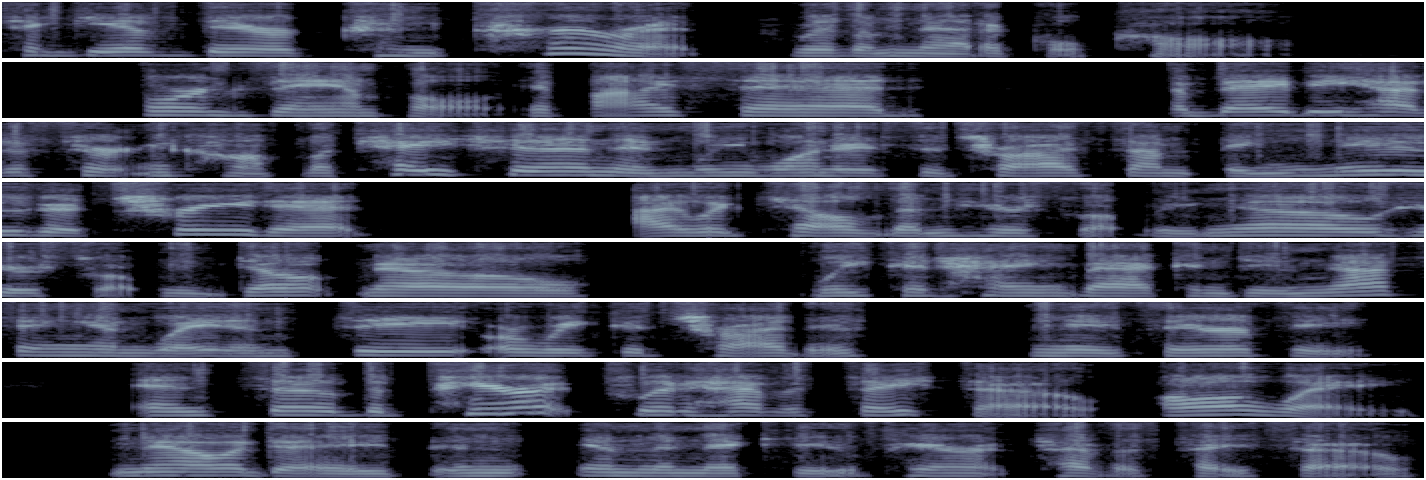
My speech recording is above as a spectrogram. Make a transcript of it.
to give their concurrence with a medical call. For example, if I said a baby had a certain complication and we wanted to try something new to treat it, I would tell them, here's what we know, here's what we don't know. We could hang back and do nothing and wait and see, or we could try this new therapy. And so the parents would have a say so always. Nowadays in, in the NICU, parents have a say so.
